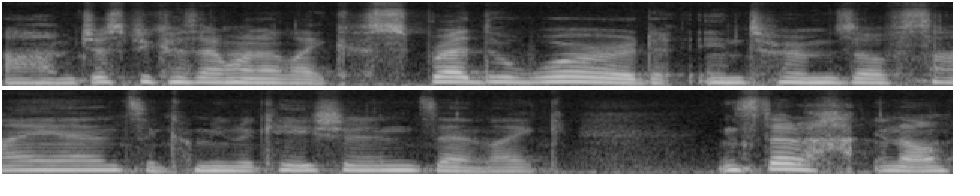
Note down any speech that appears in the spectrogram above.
um, just because I want to like spread the word in terms of science and communications, and like instead of you know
